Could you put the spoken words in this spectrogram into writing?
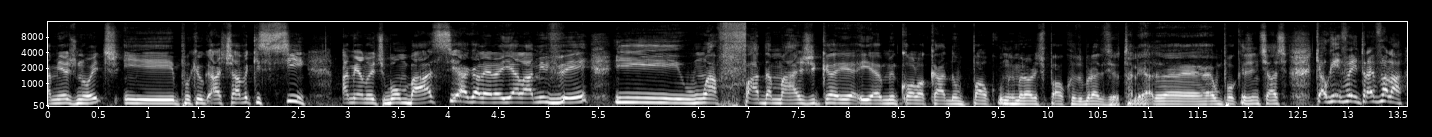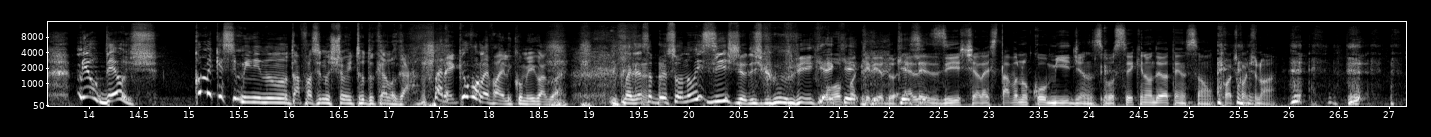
as minhas noites. E porque eu achava que se a minha noite bombasse, a galera ia lá me ver e uma fada mágica ia, ia me colocar no palco, nos melhores palcos do Brasil, tá ligado? É, é um pouco que a gente acha que alguém vai entrar e falar: Meu Deus! Como é que esse menino não tá fazendo show em tudo que é lugar? Peraí, que eu vou levar ele comigo agora. Mas essa pessoa não existe, eu descobri que Opa, que, querido, que ela esse- existe, ela estava no Comedians. Você que não deu atenção. Pode continuar.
